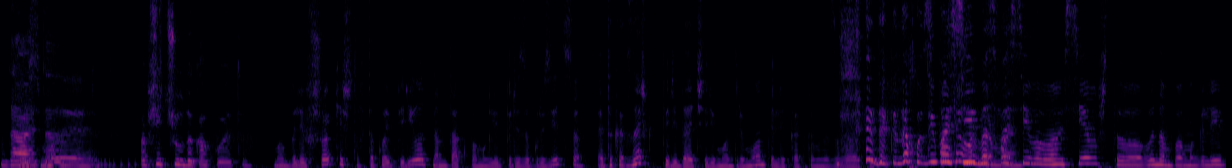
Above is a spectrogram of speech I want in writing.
Да, То есть это мы Вообще чудо какое-то. Мы были в шоке, что в такой период нам так помогли перезагрузиться. Это как, знаешь, как передача «Ремонт-ремонт» или как там называется? Да, когда хоть Спасибо, спасибо вам всем, что вы нам помогли.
